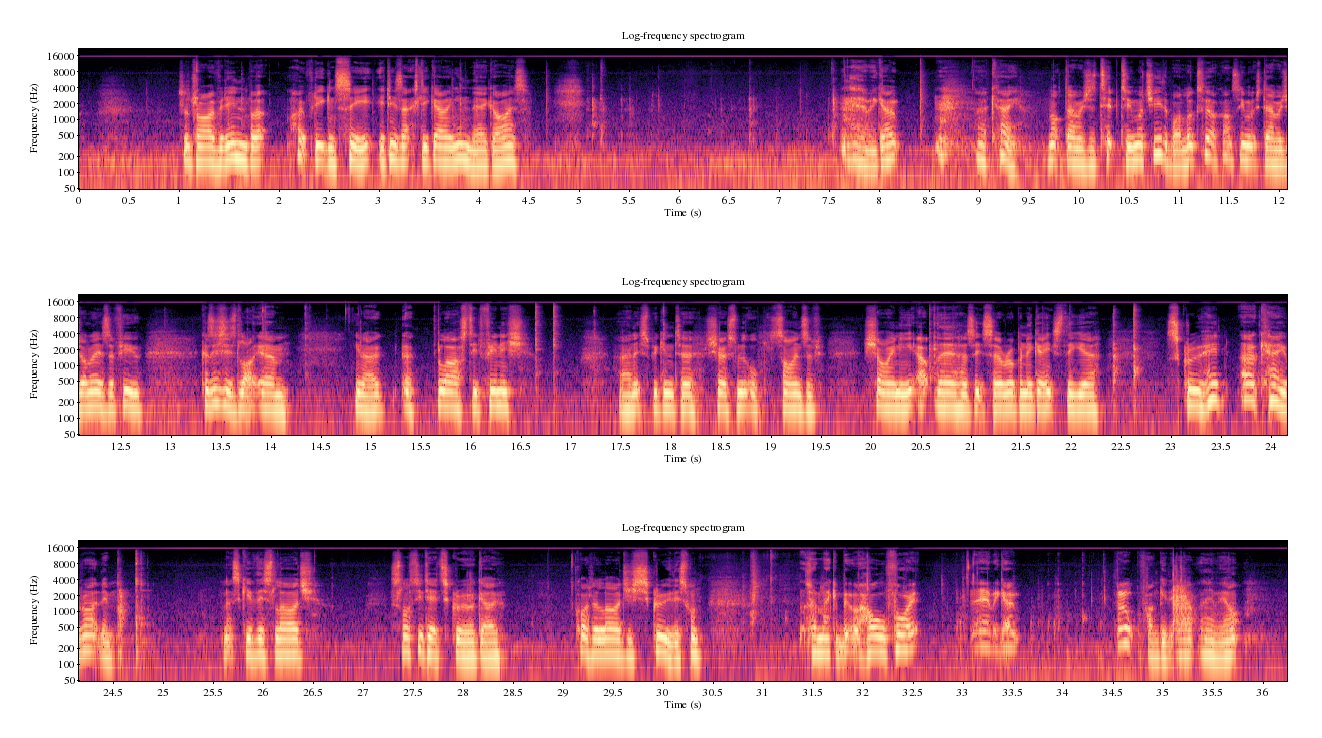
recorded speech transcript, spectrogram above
to drive it in but hopefully you can see it, is actually going in there guys. There we go. Okay. Not damaged the tip too much either by looks of it. I can't see much damage on there. there's a few because this is like um, you know a blasted finish and it's beginning to show some little signs of shiny up there as it's uh, rubbing against the uh, screw head. Okay right then let's give this large slotted head screw a go. Quite a largish screw this one. So make a bit of a hole for it. There we go. Oh if I can get it out there we are.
